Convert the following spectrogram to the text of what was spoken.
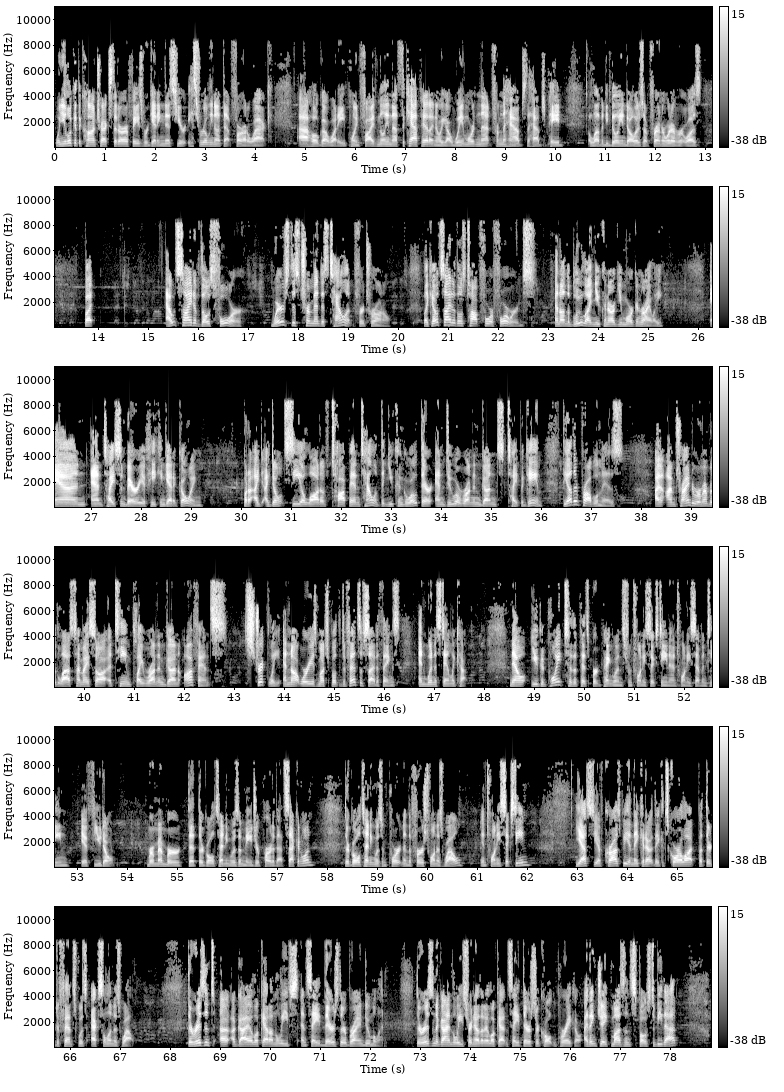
When you look at the contracts that RFAs were getting this year, it's really not that far out of whack. Aho got what 8.5 million. That's the cap hit. I know he got way more than that from the Habs. The Habs paid 11 billion dollars up front or whatever it was. But outside of those four, where's this tremendous talent for Toronto? Like outside of those top four forwards, and on the blue line, you can argue Morgan Rielly and and Tyson Barrie if he can get it going. But I, I don't see a lot of top end talent that you can go out there and do a run and gun type of game. The other problem is, I, I'm trying to remember the last time I saw a team play run and gun offense strictly and not worry as much about the defensive side of things and win a Stanley Cup. Now, you could point to the Pittsburgh Penguins from 2016 and 2017 if you don't remember that their goaltending was a major part of that second one. Their goaltending was important in the first one as well in 2016. Yes, you have Crosby and they could out, they could score a lot, but their defense was excellent as well. There isn't a, a guy I look at on the Leafs and say, "There's their Brian Dumoulin." There isn't a guy in the Leafs right now that I look at and say, "There's their Colton Parayko." I think Jake Muzzin's supposed to be that.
